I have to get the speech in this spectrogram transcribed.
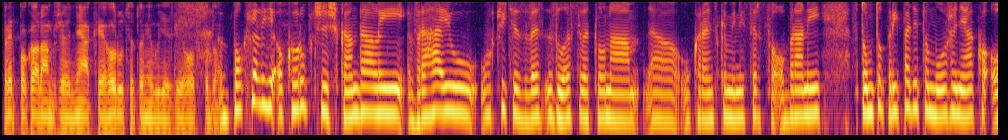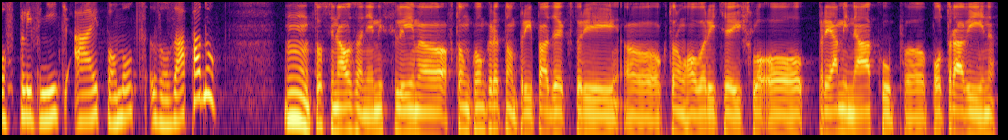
predpokladám, že nejaké horúce to nebude s jeho odchodom. Pokiaľ ide o korupčné škandály, vrhajú určite zlé svetlo na Ukrajinské ministerstvo obrany. V tomto prípade to môže nejako ovplyvniť aj pomoc zo západu? Hmm, to si naozaj nemyslím. V tom konkrétnom prípade, ktorý, o ktorom hovoríte, išlo o priamy nákup potravín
